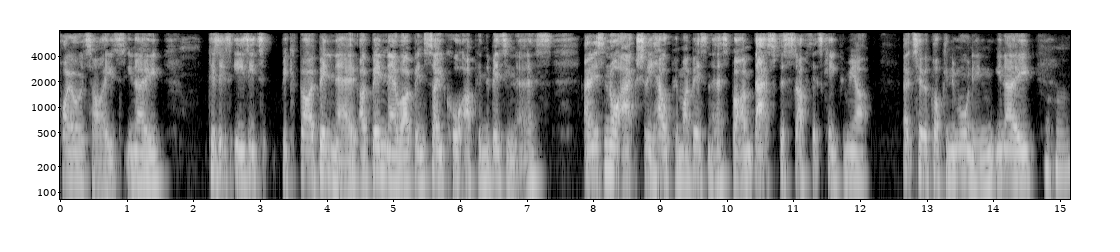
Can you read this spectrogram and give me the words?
prioritize, you know, because it's easy to but I've been there. I've been there where I've been so caught up in the busyness, and it's not actually helping my business. But I'm, that's the stuff that's keeping me up at two o'clock in the morning. You know. Mhm.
